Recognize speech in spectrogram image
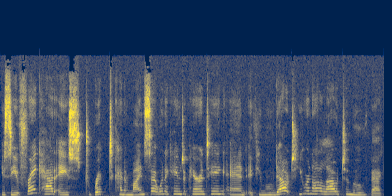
You see, Frank had a strict kind of mindset when it came to parenting, and if you moved out, you were not allowed to move back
